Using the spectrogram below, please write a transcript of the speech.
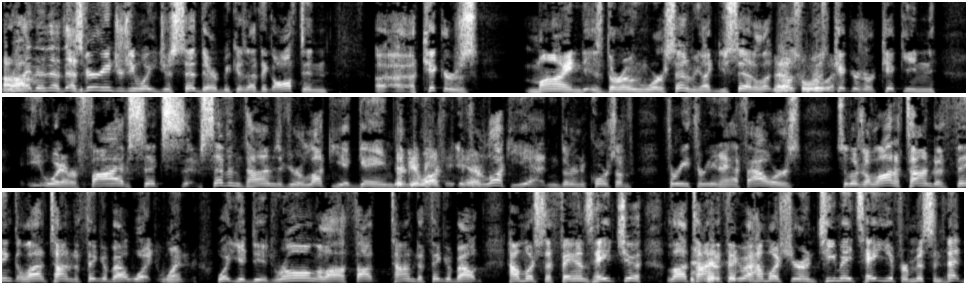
Uh, right, and that's very interesting what you just said there because I think often a, a kicker's mind is their own worst enemy. Like you said, most, most kickers are kicking whatever five, six, seven times if you're lucky a game. If you're course, lucky, if yeah. you're lucky, yeah, and during the course of three, three and a half hours. So there's a lot of time to think, a lot of time to think about what went, what you did wrong, a lot of thought, time to think about how much the fans hate you, a lot of time to think about how much your own teammates hate you for missing that,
